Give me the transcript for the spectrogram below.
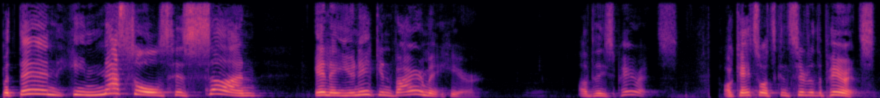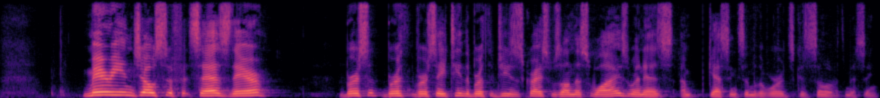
But then he nestles his son in a unique environment here of these parents. Okay, so let's consider the parents. Mary and Joseph, it says there, birth, birth, verse 18, the birth of Jesus Christ was on this wise when, as I'm guessing some of the words because some of it's missing,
